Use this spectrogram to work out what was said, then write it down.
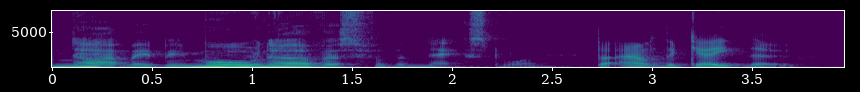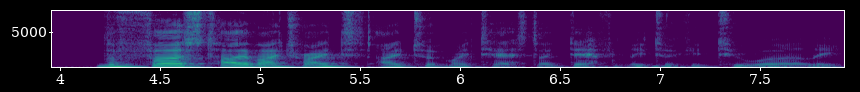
No, it made me more nervous for the next one. But out the gate, though, the first time I tried, I took my test. I definitely took it too early.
